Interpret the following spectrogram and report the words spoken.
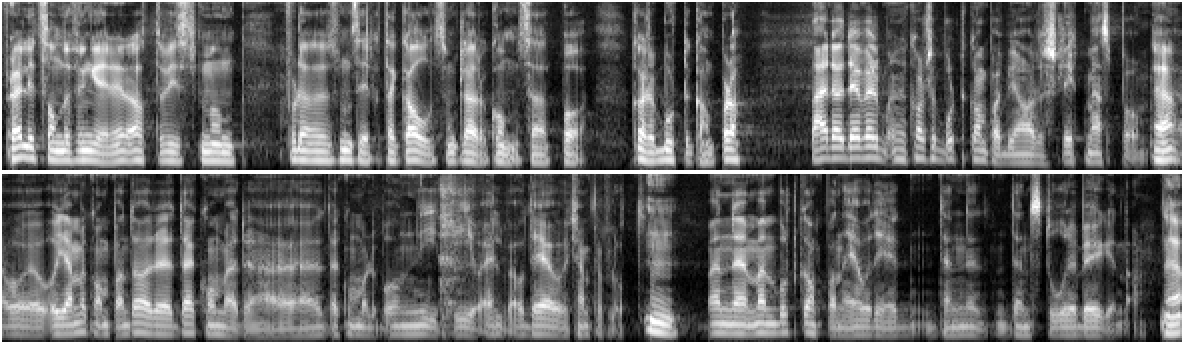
For det er litt sånn det fungerer. at hvis man, For det er som sier at det er ikke alle som klarer å komme seg på kanskje bortekamper. da. Nei, det, det er vel kanskje bortekamper vi har slitt mest på. Ja. Og, og hjemmekampene, der, der, kommer, eh, der kommer det på 9, 10 og 11, og det er jo kjempeflott. Mm. Men, eh, men bortekampene er jo de, den, den store bøygen, da. Ja.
